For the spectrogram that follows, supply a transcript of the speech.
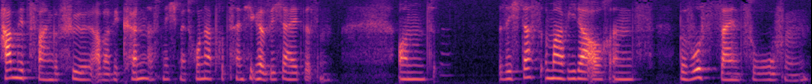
haben wir zwar ein Gefühl, aber wir können es nicht mit hundertprozentiger Sicherheit wissen. Und sich das immer wieder auch ins Bewusstsein zu rufen,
